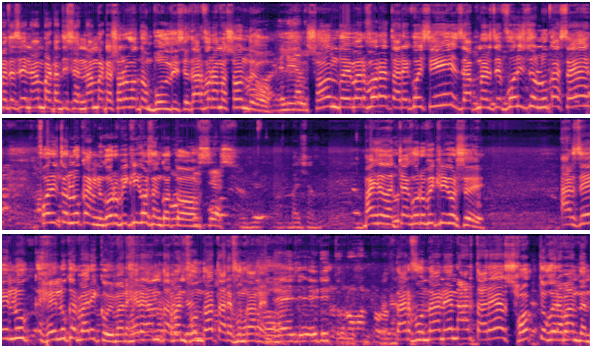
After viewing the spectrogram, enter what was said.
মধ্যে যে নাম্বারটা দিছেন নাম্বারটা সর্বপ্রথম ভুল দিছে। তারপর আমার সন্দেহ। সন্দেহ এবার পরে তারে কইছি যে আপনার যে পরিচিত লোক আছে পরিচিত লোক গরু বিক্রি করছেন কত। বাইশ হাজার টাকা গরু বিক্রি করছে? আর যে লোক সেই লোকের বাড়ি কই? মানে হেরে আন তার মানে ফোন দা তারে ফোন দা করা। তার ফোন দা আনেন আর তারে শক্ত করে বাঁধেন।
